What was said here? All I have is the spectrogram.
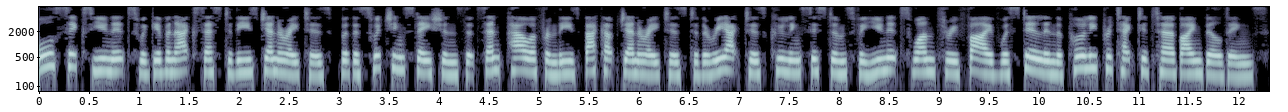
All six units were given access to these generators, but the switching stations that sent power from these backup generators to the reactor's cooling systems for units 1 through 5 were still in the poorly protected turbine buildings.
